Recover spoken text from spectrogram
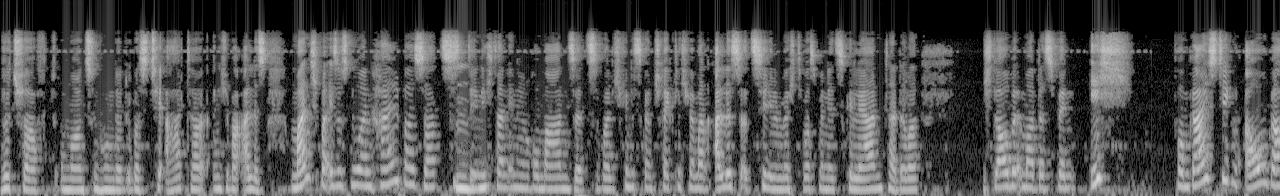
Wirtschaft um 1900, übers Theater, eigentlich über alles. Manchmal ist es nur ein halber Satz, mhm. den ich dann in den Roman setze, weil ich finde es ganz schrecklich, wenn man alles erzählen möchte, was man jetzt gelernt hat. Aber ich glaube immer, dass wenn ich vom geistigen Auge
